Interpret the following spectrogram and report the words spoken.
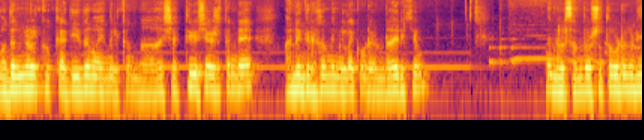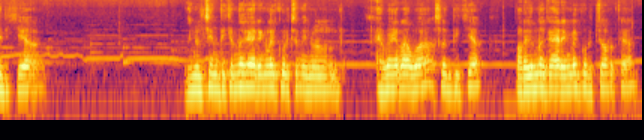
മതങ്ങൾക്കൊക്കെ അതീതമായി നിൽക്കുന്ന ആ ശക്തിവിശേഷത്തിന്റെ അനുഗ്രഹം നിങ്ങളുടെ കൂടെ ഉണ്ടായിരിക്കും. നിങ്ങൾ സന്തോഷത്തോടു കൂടിയിരിക്കുക നിങ്ങൾ ചിന്തിക്കുന്ന കാര്യങ്ങളെക്കുറിച്ച് നിങ്ങൾ അവയറാവുക ശ്രദ്ധിക്കുക പറയുന്ന കാര്യങ്ങളെക്കുറിച്ച് ഓർക്കുക.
